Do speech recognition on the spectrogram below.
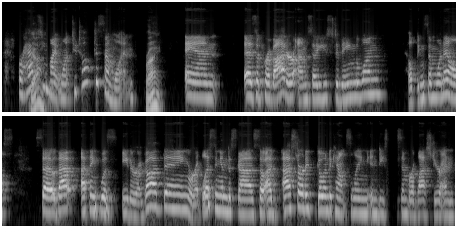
Perhaps yeah. you might want to talk to someone. Right. And as a provider, I'm so used to being the one helping someone else so that I think was either a God thing or a blessing in disguise. So I, I started going to counseling in December of last year and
